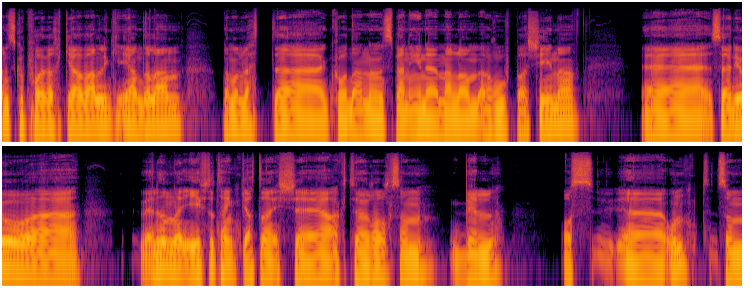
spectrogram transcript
ønske å påvirke valg i andre land, når man vet uh, hvordan spenningen er mellom Europa og Kina, så er det jo veldig sånn naivt å tenke at det ikke er aktører som vil oss ondt, som,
